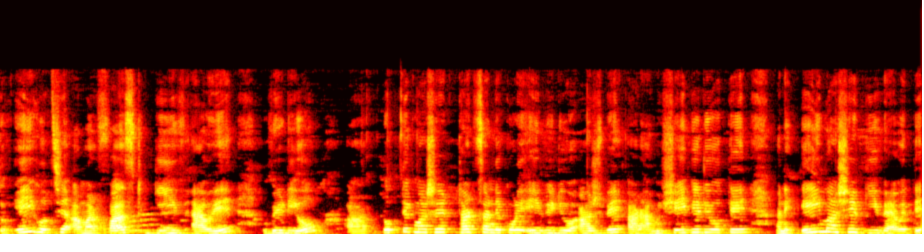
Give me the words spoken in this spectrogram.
তো এই হচ্ছে আমার ফার্স্ট গিভ অ্যাওয়ে ভিডিও আর প্রত্যেক মাসের থার্ড সানডে করে এই ভিডিও আসবে। আর আমি সেই ভিডিওতে মানে এই মাসের গিভ অ্যাওয়েতে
